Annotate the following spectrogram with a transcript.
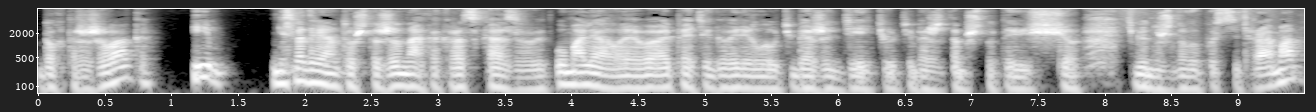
«Доктор Живаго», и Несмотря на то, что жена, как рассказывает, умоляла его опять и говорила, у тебя же дети, у тебя же там что-то еще, тебе нужно выпустить роман,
